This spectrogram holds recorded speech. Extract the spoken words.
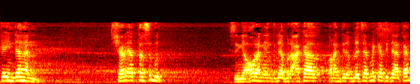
keindahan syariat tersebut sehingga orang yang tidak berakal, orang yang tidak belajar mereka tidak akan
